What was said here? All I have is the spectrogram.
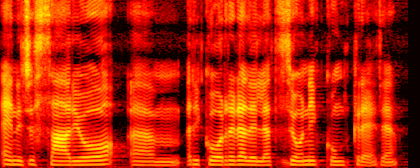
è necessario ehm, ricorrere a delle azioni concrete.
